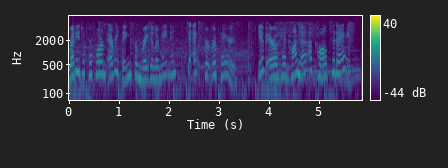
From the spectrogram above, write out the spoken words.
ready to perform everything from regular maintenance to expert repairs. Give Arrowhead Honda a call today.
